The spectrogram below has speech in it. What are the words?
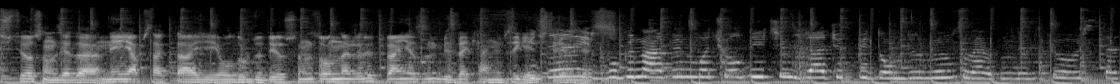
istiyorsanız ya da ne yapsak daha iyi olurdu diyorsanız onları lütfen yazın biz de kendimizi Bir de geliştirebiliriz. bugün abim maç olduğu için birazcık bir dondurmamız lazım demişti. O yüzden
